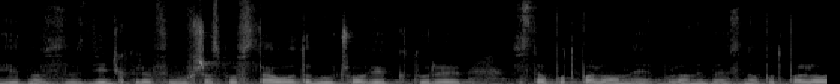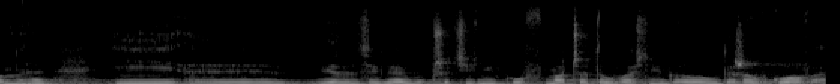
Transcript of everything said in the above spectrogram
jedno ze zdjęć, które wówczas powstało, to był człowiek, który został podpalony, polany benzyną podpalony i y, jeden z jego jakby przeciwników maczetą właśnie go uderzał w głowę.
